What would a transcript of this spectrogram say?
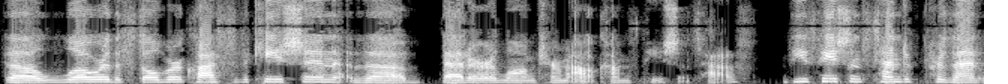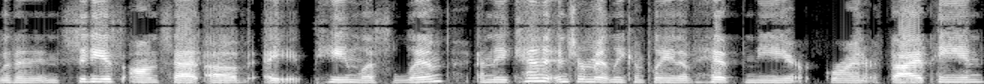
The lower the Stulberg classification, the better long-term outcomes patients have. These patients tend to present with an insidious onset of a painless limp, and they can intermittently complain of hip, knee, or groin, or thigh pain.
